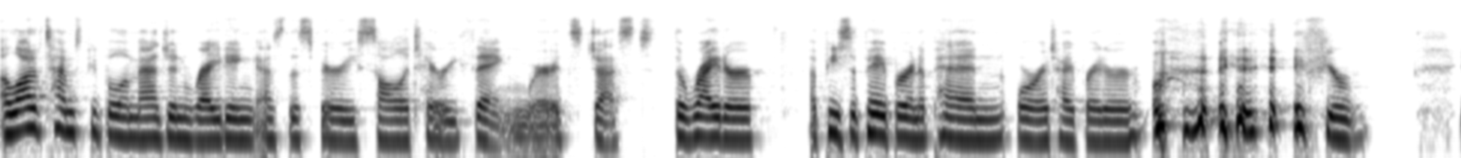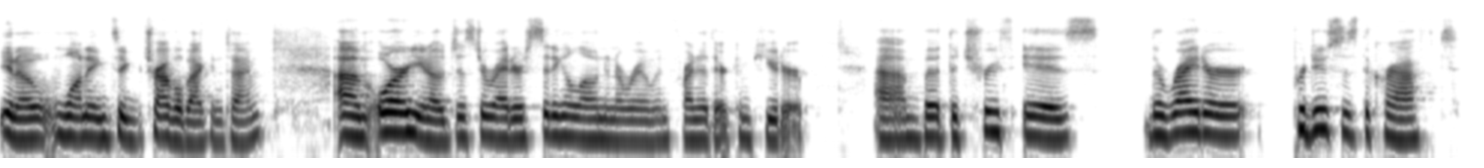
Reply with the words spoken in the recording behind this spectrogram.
A lot of times people imagine writing as this very solitary thing where it's just the writer, a piece of paper and a pen or a typewriter if you're you know wanting to travel back in time um, or you know just a writer sitting alone in a room in front of their computer. Um, but the truth is the writer produces the craft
